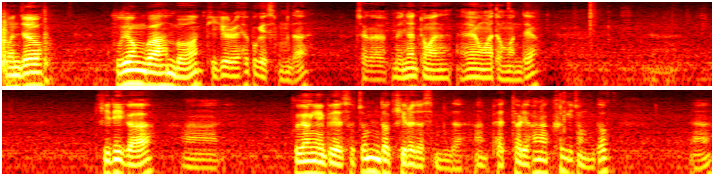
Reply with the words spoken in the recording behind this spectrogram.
먼저 구형과 한번 비교를 해 보겠습니다. 제가 몇 년 동안 애용하던 건데요. 어, 길이가 아, 구형에 비해서 좀 더 길어졌습니다. 한 배터리 하나 크기 정도. 자,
